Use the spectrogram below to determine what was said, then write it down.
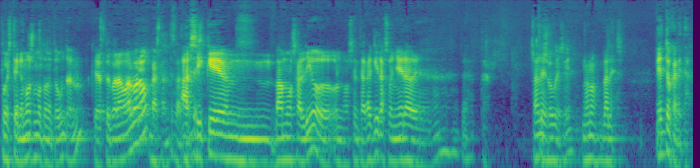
pues tenemos un montón de preguntas, ¿no? Que has preparado, Álvaro. Bastantes, bastantes. Así que em, vamos al lío, nos sentará aquí la soñera de... Dale. ¿eh? No, no, dale. Viento careta.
